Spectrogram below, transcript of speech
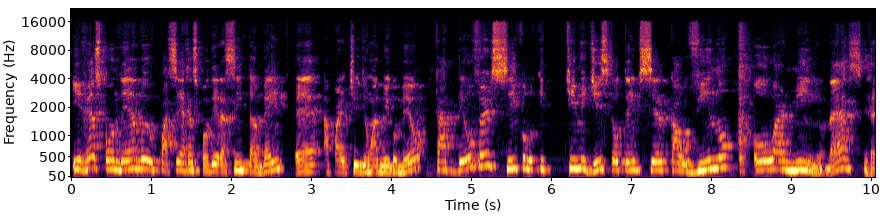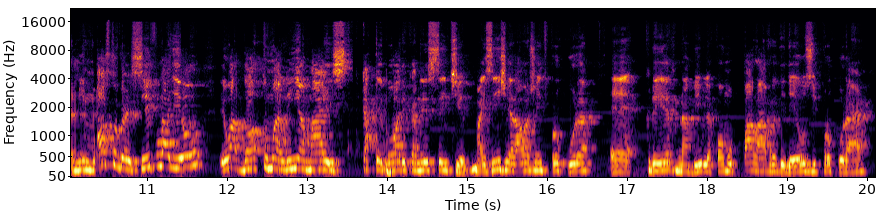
E respondendo, eu passei a responder assim também, é, a partir de um amigo meu: cadê o versículo que, que me diz que eu tenho que ser calvino ou armínio, né? Me mostra o versículo aí eu, eu adoto uma linha mais categórica nesse sentido. Mas em geral a gente procura é, crer na Bíblia como palavra de Deus e procurar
